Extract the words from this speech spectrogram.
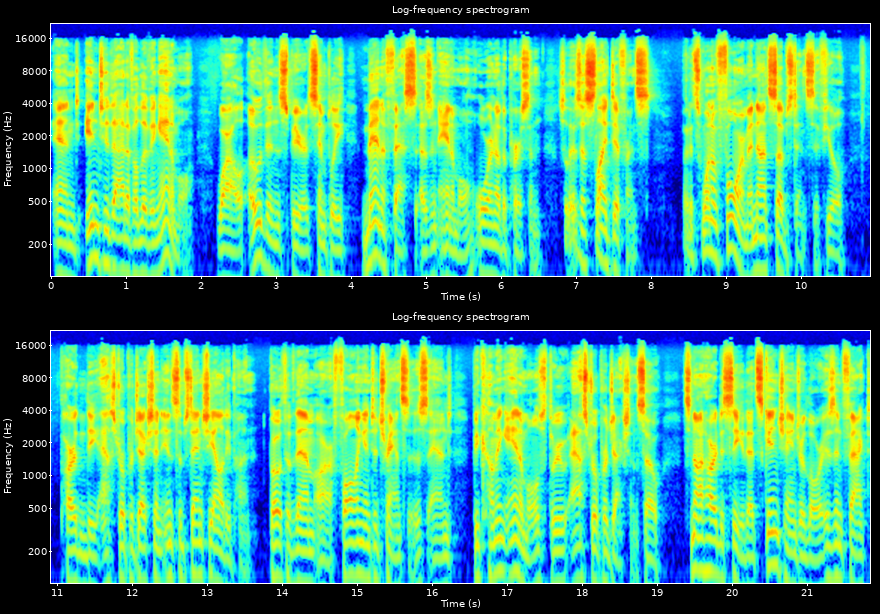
and into that of a living animal, while Odin's spirit simply manifests as an animal or another person. So there's a slight difference. But it's one of form and not substance, if you'll pardon the astral projection insubstantiality pun. Both of them are falling into trances and becoming animals through astral projection. So it's not hard to see that skin changer lore is, in fact,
